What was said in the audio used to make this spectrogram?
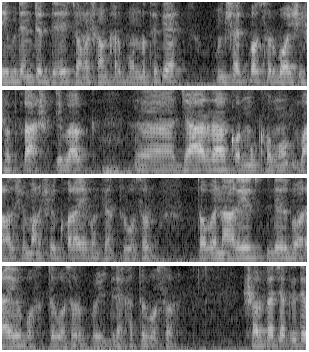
ডিভিডেন্টের দেশ। জনসংখ্যার পনেরো থেকে উনষাট বছর বয়সী শতকরা আটষট্টি ভাগ যারা কর্মক্ষম, বাংলাদেশের মানুষের গড়াই এখন তিয়াত্তর বছর। তবে নারীদের গড়াইও পঁচাত্তর বছর, পুরুষদের একাত্তর বছর। সরকারি চাকরিতে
